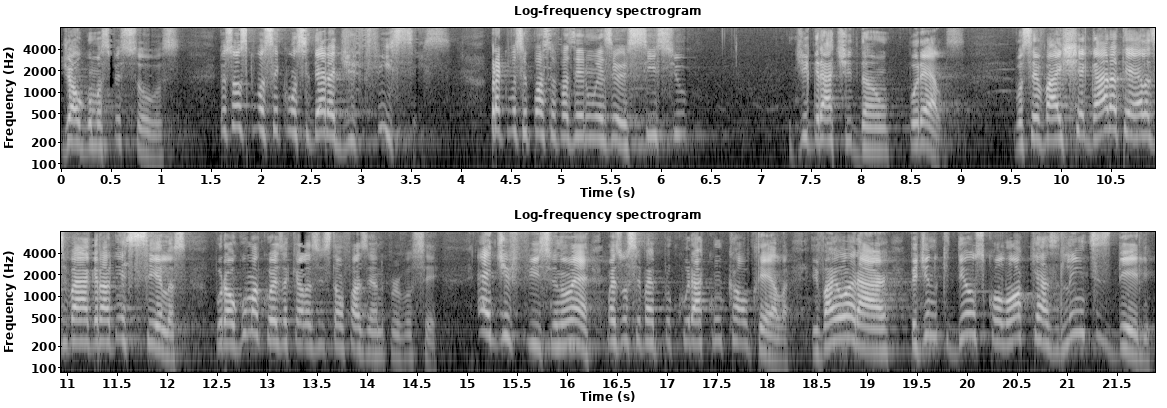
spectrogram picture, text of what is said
de algumas pessoas. Pessoas que você considera difíceis, para que você possa fazer um exercício de gratidão por elas. Você vai chegar até elas e vai agradecê-las por alguma coisa que elas estão fazendo por você. É difícil, não é? Mas você vai procurar com cautela e vai orar, pedindo que Deus coloque as lentes dele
